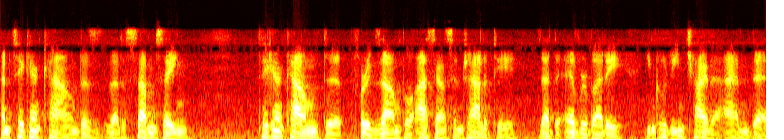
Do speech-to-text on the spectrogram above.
and taking account that something taking account, uh, for example, ASEAN centrality that everybody, including China and uh,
